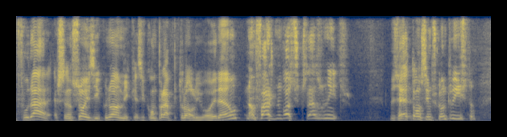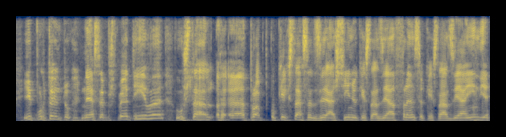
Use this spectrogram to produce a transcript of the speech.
furar as sanções económicas e comprar petróleo ao Irão não faz negócios com os Estados Unidos. É tão simples quanto isto. E, portanto, nessa perspectiva, o, Estado, a- a própria- o que é que está-se a dizer à China, o que é que está a dizer à França, o que é que está a dizer à Índia,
